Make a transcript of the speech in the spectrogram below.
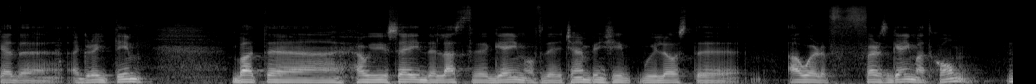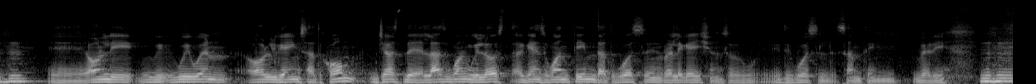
had a, a great team. But uh, how you say, in the last uh, game of the championship, we lost uh, our first game at home. Uh, only we, we won all games at home. Just the last one we lost against one team that was in relegation. So it was something very Mhm.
